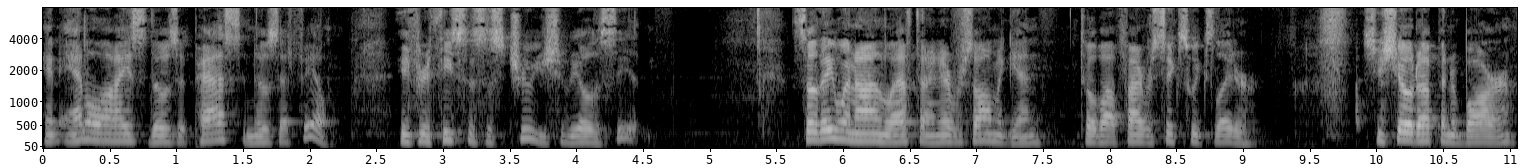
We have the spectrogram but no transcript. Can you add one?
and analyze those that pass and those that fail. If your thesis is true, you should be able to see it. So they went on and left, and I never saw them again until about five or six weeks later. She showed up in a bar.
